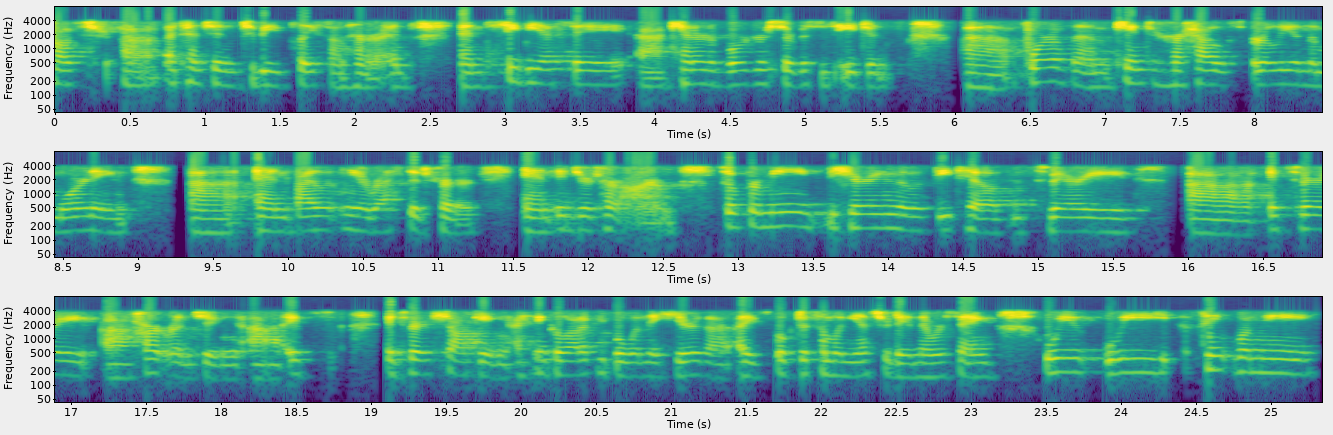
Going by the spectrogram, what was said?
caused uh, attention to be placed on her. And, and CBSA, uh, Canada Border Services agents, uh, four of them came to her house early in the morning uh, and violently arrested her and injured her arm. So for me, hearing those details, it's very uh, it's very heart wrenching. It's it's very shocking. I think a lot of people when they hear that. I spoke to someone yesterday and they were saying we we think when we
